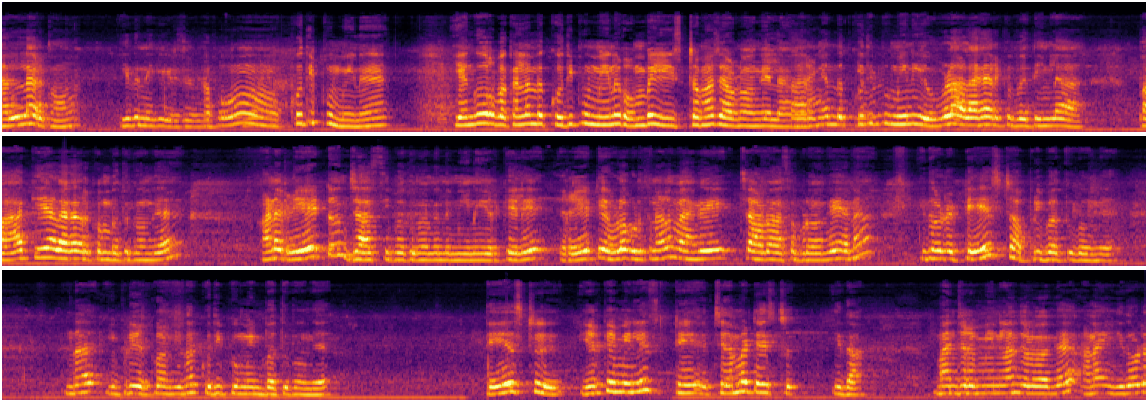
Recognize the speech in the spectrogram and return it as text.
நல்லா இருக்கும். இது இன்னைக்கு கிடைச்சது. அப்புறம் குதிப்பு மீன். எங்கள் ஊர் பக்கம்லாம் இந்த குதிப்பு மீன் ரொம்ப இஷ்டமாக சாப்பிடுவாங்க எல்லாரும். பாருங்க இந்த குதிப்பு மீன் எவ்வளோ அழகாக இருக்குது பார்த்தீங்களா பார்க்கவே அழகாக இருக்கும் பார்த்துக்கோங்க ஆனால் ரேட்டும் ஜாஸ்தி பார்த்துக்கோங்க இந்த மீன் இருக்கையிலே ரேட்டு எவ்வளோ கொடுத்தனாலும் வாங்கி சாப்பிட ஆசைப்படுவாங்க. ஏன்னா இதோட டேஸ்ட் அப்படி பார்த்துக்கோங்க. இந்த இப்படி இருக்கும் இதுதான் குதிப்பு மீன் பார்த்துக்கோங்க. டேஸ்ட்டு இயற்கை மீன்லேயே டே செம டேஸ்ட்டு இதான். மஞ்சள் மீன்லாம் சொல்லுவாங்க. ஆனால் இதோட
